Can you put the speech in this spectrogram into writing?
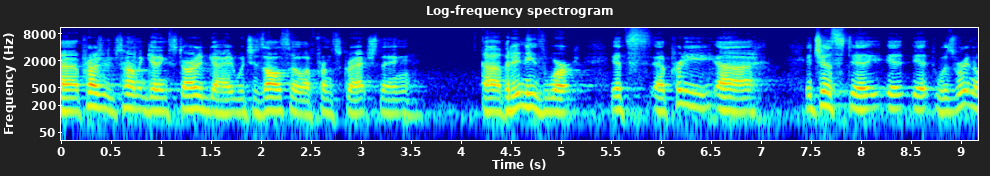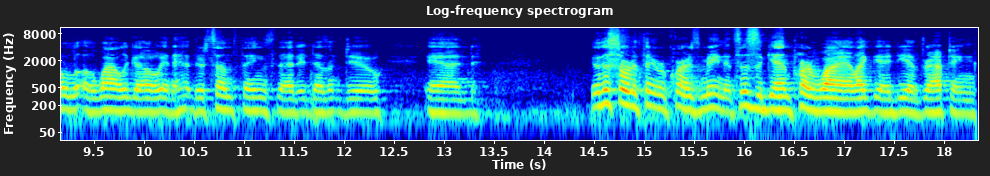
a Project Atomic Getting Started guide, which is also a from scratch thing, uh, but it needs work. It's a pretty, uh, it just, uh, it, it was written a, a while ago, and there's some things that it doesn't do, and you know, this sort of thing requires maintenance. This is, again, part of why I like the idea of drafting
